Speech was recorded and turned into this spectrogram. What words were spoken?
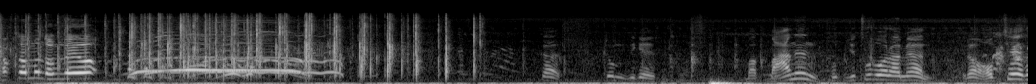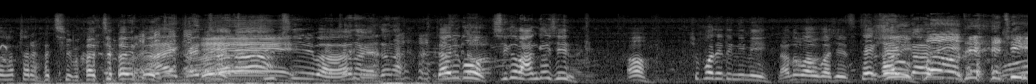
박수 한번 더 주세요 그러니까 좀 이게 막 많은 부- 유튜버라면 이런 업체에서 협찬을 받지만 저희는 아이, 괜찮아. 십시일반 괜찮아, 괜찮아. 자 그리고 지금 안 계신 어 슈퍼데드님이 나눔하고 가신 스테이크 가위. 슈퍼데디.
